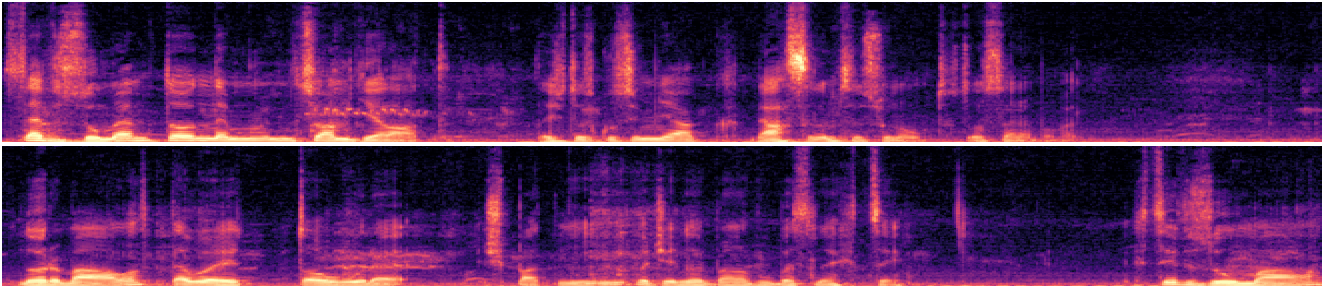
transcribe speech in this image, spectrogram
Se vzumem to nemůžu co mám dělat. Takže to zkusím nějak násilím sesunout, to se nepovede. Normál, to bude, to bude špatný, protože normál vůbec nechci. Chci v Zuma,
